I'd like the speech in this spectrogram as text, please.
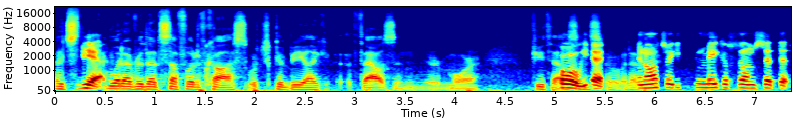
It's Yeah. whatever that stuff would have cost, which could be like a thousand or more, a few Oh, yeah. or whatever. And also, you can make a film set that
